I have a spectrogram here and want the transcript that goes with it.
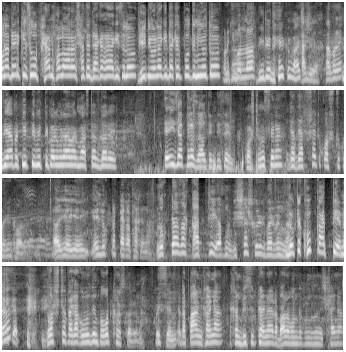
ওনাদের কিছু ফ্যান ফলোয়ারের সাথে দেখা হয়ে গেছিল। ভিডিও নাকি দেখে প্রতিনিয়ত। মানে কি বলল? ভিডিও দেখে খুব হাসলো। তারপরে? যে এত কীর্তি মিত্তি করব না আবার মাছ টাছ ধরে। এই যে আপনারা জাল টেনতেছেন কষ্ট হচ্ছে না? যা ব্যবসা একটু কষ্ট করেই খাওয়া লাগবে আর এই এই এই লোকটার টাকা থাকে না। লোকটা যা কাপটি আপনি বিশ্বাস করে পারবেন না। লোকটা খুব কাঁপটি না? দশটা টাকা কোনোদিন পকেট খরচ করে না। বুঝছেন? এটা পান খায় না এখন বিস্কুট খায় না এটা ভালো মন্দ কোনো জিনিস খায় না।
